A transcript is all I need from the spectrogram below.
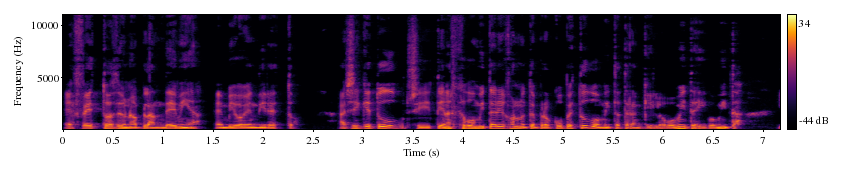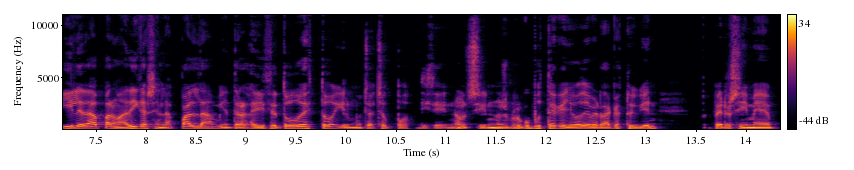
efectos de una pandemia en vivo y en directo. Así que tú, si tienes que vomitar, hijo, no te preocupes, tú vomita tranquilo, vomita y vomita. Y le da palmadigas en la espalda mientras le dice todo esto y el muchacho pues dice, no, si no se preocupe usted que yo de verdad que estoy bien, pero si me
